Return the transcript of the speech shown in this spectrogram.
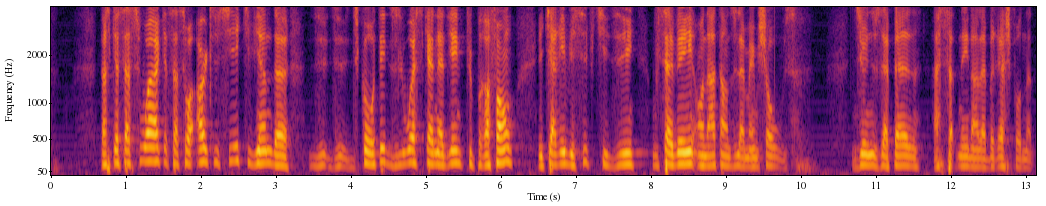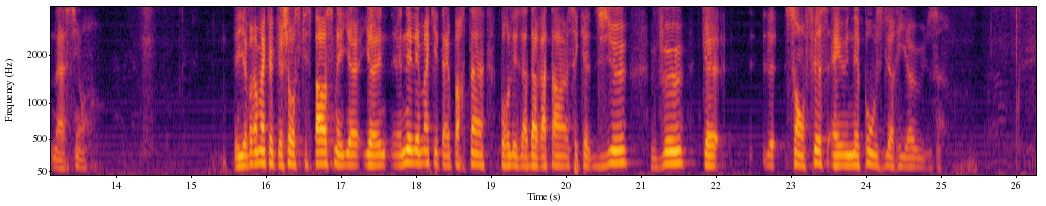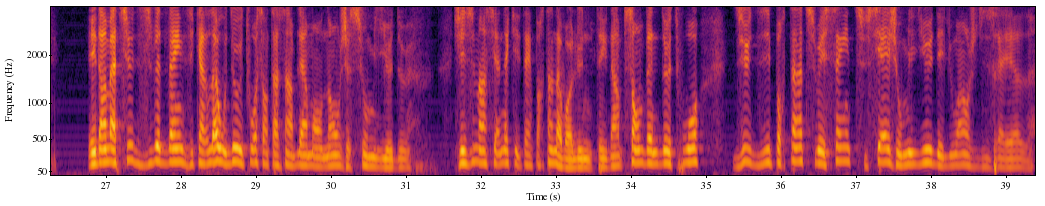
Parce que ce soit, que Art Lucier qui vient du, côté de l'Ouest canadien le plus profond et qui arrive ici et qui dit Vous savez, on a entendu la même chose. Dieu nous appelle à se tenir dans la brèche pour notre nation. Il y a vraiment quelque chose qui se passe, mais il y a, un, élément qui est important pour les adorateurs c'est que Dieu veut que son fils ait une épouse glorieuse. Et dans Matthieu 18, 20, il dit Car là où deux ou trois sont assemblés à mon nom, je suis au milieu d'eux. Jésus mentionnait qu'il est important d'avoir l'unité. Dans Psaume 22, 3, Dieu dit Pourtant, tu es saint, tu sièges au milieu des louanges d'Israël.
